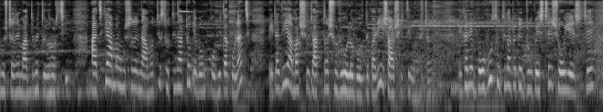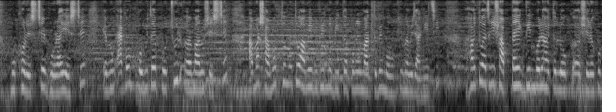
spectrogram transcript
অনুষ্ঠানের মাধ্যমে তুলে ধরছি। আজকে আমার অনুষ্ঠানের নাম হচ্ছে শ্রুতি নাটক এবং কবিতা কোলাজ। এটা দিয়ে আমার যাত্রা শুরু হলো বলতে পারি সাংস্কৃতিক অনুষ্ঠানে। এখানে বহু শ্রুতি নাটকের গ্রুপ এসছে, সই এসছে, মুখর এসছে ভোরাই এসছে এবং এখন কবিতায় প্রচুর মানুষ এসছে। আমার সামর্থ্য মতো আমি বিভিন্ন বিজ্ঞাপনের মাধ্যমে মৌখিকভাবে জানিয়েছি। হয়তো আজকে সাপ্তাহিক দিন বলে হয়তো লোক সেরকম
